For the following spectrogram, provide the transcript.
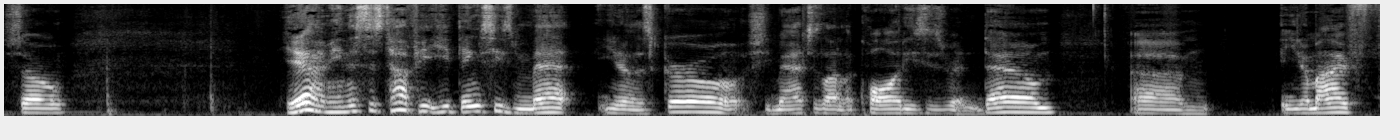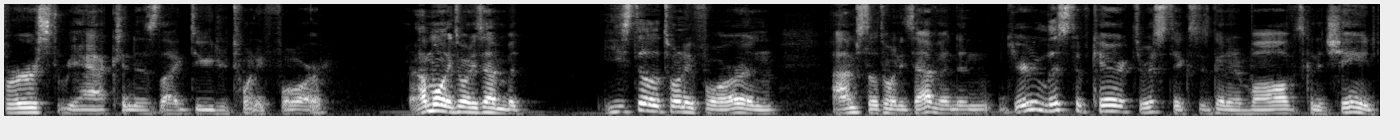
So, yeah, I mean, this is tough. He, he thinks he's met, you know, this girl. She matches a lot of the qualities he's written down. Um, you know, my first reaction is like, dude, you're 24. I'm only 27, but he's still 24, and I'm still 27. And your list of characteristics is going to evolve, it's going to change,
